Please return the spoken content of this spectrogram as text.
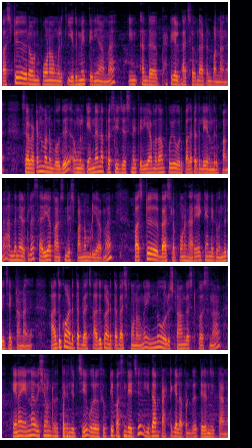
ஃபஸ்ட்டு ரவுண்ட் போனவங்களுக்கு எதுவுமே தெரியாமல் இன் அந்த ப்ராக்டிக்கல் பேட்சில் வந்து அட்டன் பண்ணாங்க. ஸோ அட்டன் பண்ணும்போது அவங்களுக்கு என்னென்ன ப்ரொசீஜர்ஸ்னே தெரியாமல் தான் போய் ஒரு பதட்டத்திலே இருந்திருப்பாங்க. அந்த நேரத்தில் சரியாக கான்சன்ட்ரேட் பண்ண முடியாமல் ஃபஸ்ட்டு பேட்ச்சில் போன நிறைய கேண்டிடேட் வந்து ரிஜெக்ட் ஆனாங்க. அதுக்கும் அடுத்த பேட்ச் அதுக்கும் அடுத்த பேட்ச் போனவங்க இன்னும் ஒரு ஸ்ட்ராங்கஸ்ட் பர்சனாக ஏன்னா என்ன விஷயன்றது தெரிஞ்சிருச்சு. ஒரு ஃபிஃப்டி பர்சன்டேஜ் இதுதான் ப்ராக்டிக்கல் அப்படின்றது தெரிஞ்சுக்கிட்டாங்க.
